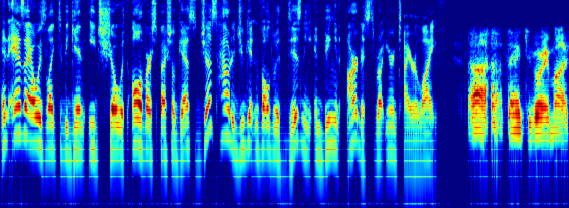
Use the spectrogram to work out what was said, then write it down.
And as I always like to begin each show with all of our special guests, just how did you get involved with Disney and being an artist throughout your entire life? Uh, thank you very much.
